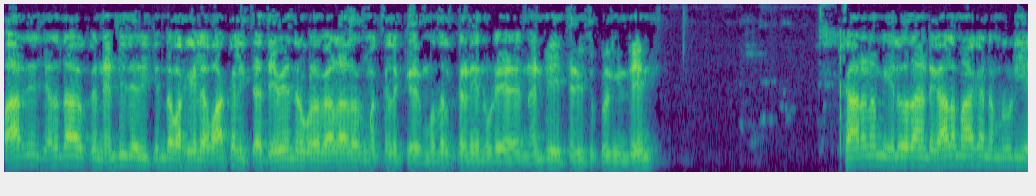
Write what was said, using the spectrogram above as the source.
பாரதிய ஜனதாவுக்கு நன்றி தெரிவிக்கின்ற வகையில் வாக்களித்த தேவேந்திர குல வேளாளர் மக்களுக்கு முதல் கணியனுடைய நன்றியை தெரிவித்துக் கொள்கின்றேன். காரணம் 70 ஆண்டு காலமாக நம்மளுடைய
